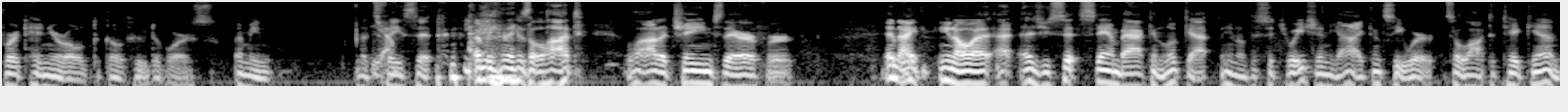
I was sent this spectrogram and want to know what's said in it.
for a ten year old to go through divorce. I mean, let's Yeah. face it. I mean, there's a lot, a lot of change there for. And Right. I, you know, I, I, as you sit, stand back and look at, you know, the situation. Yeah, I can see where it's a lot to take in.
